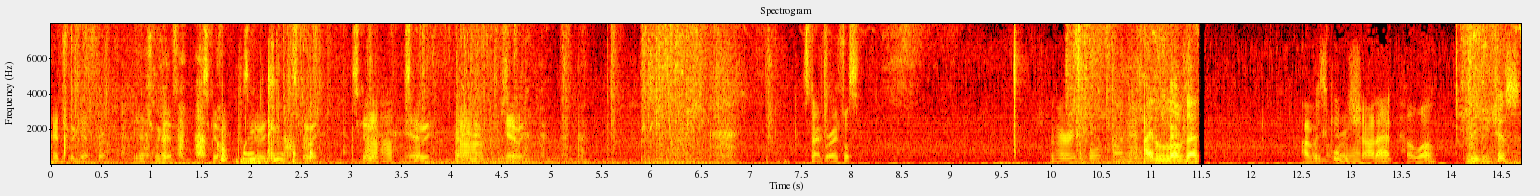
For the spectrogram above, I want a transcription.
got you a gift, bro. I got you a gift. Scooby, Scooby, Scooby, Scooby, Uh-huh, Scooby. yep. Right Uh-huh, here, yep. Scooby. Sniper rifles. Very cool, Kanye. I love that. I was don't getting where shot at. Hello? Did you just?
